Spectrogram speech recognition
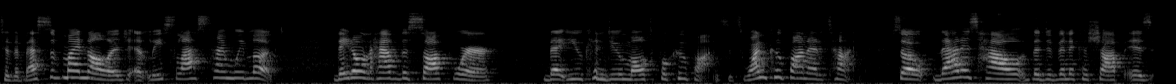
to the best of my knowledge, at least last time we looked, they don't have the software that you can do multiple coupons. It's one coupon at a time. So that is how the Divinica shop is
